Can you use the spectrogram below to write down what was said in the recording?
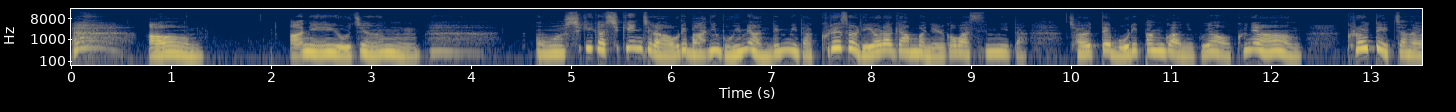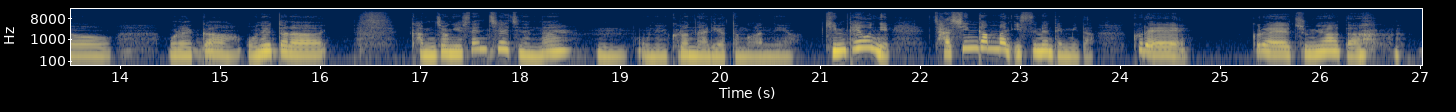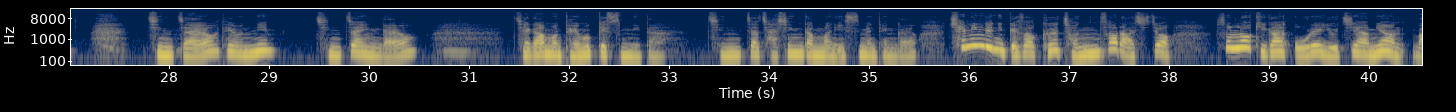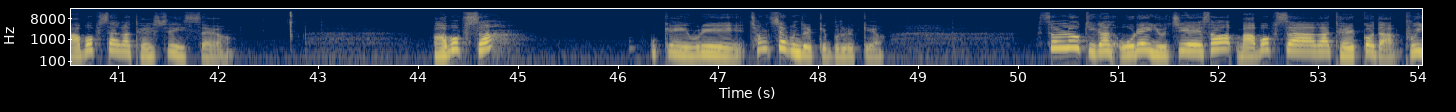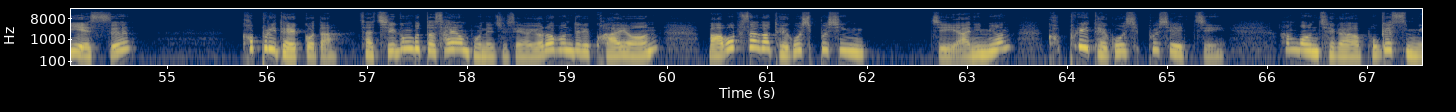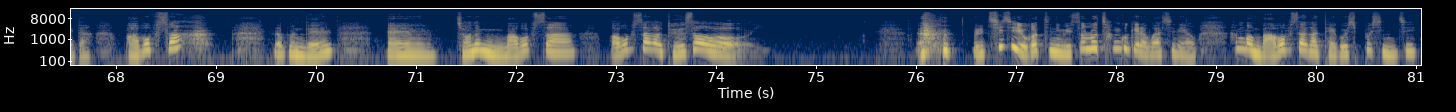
아우, 아니, 요즘, 어, 시기가 시기인지라 우리 많이 모이면 안 됩니다. 그래서 리얼하게 한번 읽어봤습니다. 절대 몰입한 거 아니고요. 그냥, 그럴 때 있잖아요. 뭐랄까, 오늘따라 감정이 센치해지는 날? 음, 오늘 그런 날이었던 것 같네요. 김태호님, 자신감만 있으면 됩니다. 그래, 그래, 중요하다. 진짜요, 태호님? 진짜인가요? 제가 한번 되묻겠습니다. 진짜 자신감만 있으면 된가요? 최민규님께서 그 전설 아시죠? 솔로 기간 오래 유지하면 마법사가 될 수 있어요. 마법사? 오케이, 우리 청취자분들께 물을게요. 솔로 기간 오래 유지해서 마법사가 될 거다. vs 커플이 될 거다. 자, 지금부터 사연 보내주세요. 여러분들이 과연 마법사가 되고 싶으신지 아니면 커플이 되고 싶으실지 한번 제가 보겠습니다. 마법사? 여러분들, 에, 저는 마법사, 마법사가 돼서 우리 치즈 요거트님이 솔로 천국이라고 하시네요. 한번 마법사가 되고 싶으신지,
